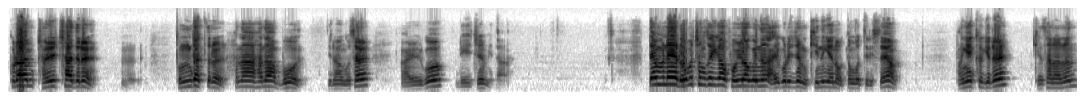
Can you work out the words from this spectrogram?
그러한 절차들을 동작들을 하나하나 모은 이러한 것을 알고리즘이다. 때문에 로봇 청소기가 보유하고 있는 알고리즘 기능에는 어떤 것들이 있어요? 방의 크기를 계산하는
